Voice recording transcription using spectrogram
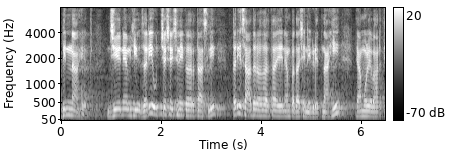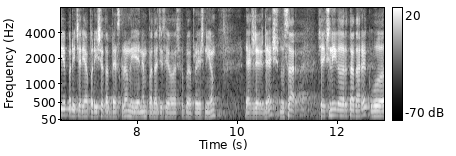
भिन्न आहेत. जी एन एम ही जरी उच्च शैक्षणिक अर्हता असली तरी सादर अर्हता ए एन एम पदाशी निगडीत नाही. त्यामुळे भारतीय परिचर्या परिषद अभ्यासक्रम ए एन एम पदाचे सेवा प्रवेश नियम डॅश डॅश डॅशनुसार शैक्षणिक अर्ताधारक व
